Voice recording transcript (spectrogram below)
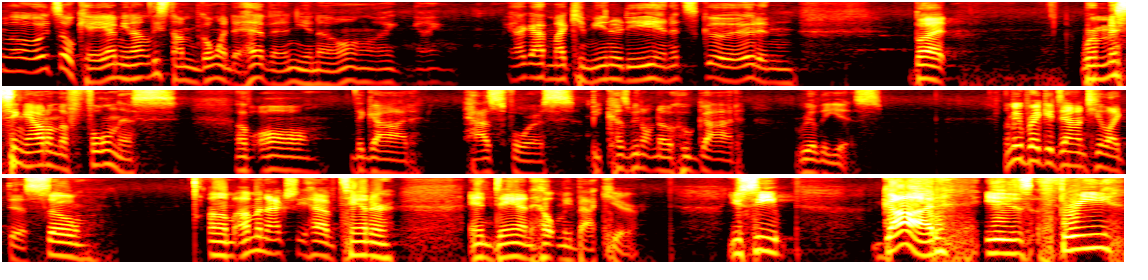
oh, it's okay. I mean, at least I'm going to heaven, you know. I, I, I got my community and it's good. And, but we're missing out on the fullness of all the God has for us because we don't know who God really is. Let me break it down to you like this. So, um, I'm going to actually have Tanner and Dan help me back here. You see, God is three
